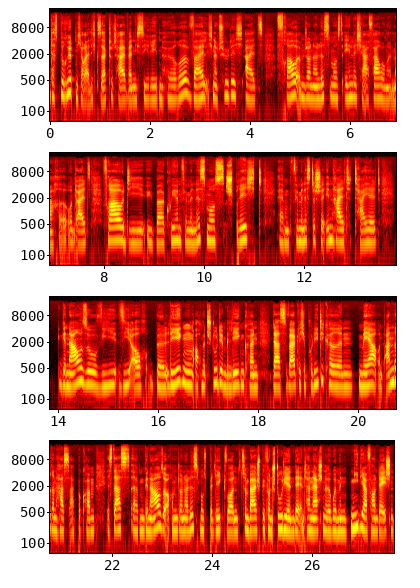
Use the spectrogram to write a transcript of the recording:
das berührt mich auch ehrlich gesagt total, wenn ich Sie reden höre, weil ich natürlich als Frau im Journalismus ähnliche Erfahrungen mache und als Frau, die über queeren Feminismus spricht, ähm, feministische Inhalte teilt, genauso wie sie auch belegen, auch mit Studien belegen können, dass weibliche Politikerinnen mehr und anderen Hass abbekommen, ist das ähm, genauso auch im Journalismus belegt worden. Zum Beispiel von Studien der International Women Media Foundation,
